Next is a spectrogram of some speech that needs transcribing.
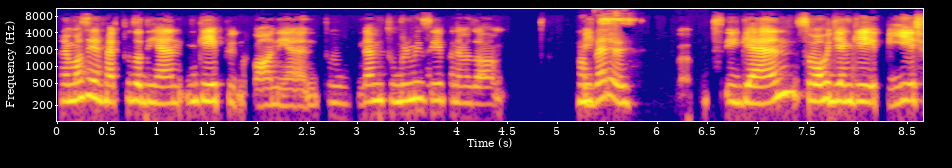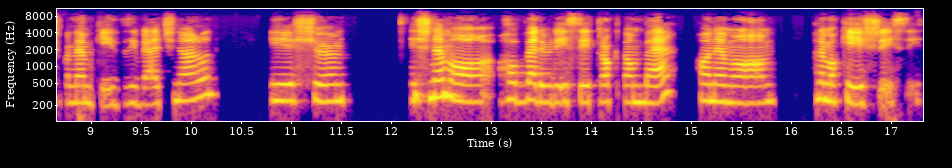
hanem azért, mert tudod, ilyen gépünk van, ilyen nem turmixgép, hanem az a mix, Verő? igen, szóval, hogy ilyen gépi, és akkor nem kézivel csinálod, és és nem a habverő részét raktam be, hanem a, hanem a kés részét.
